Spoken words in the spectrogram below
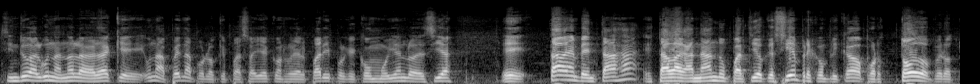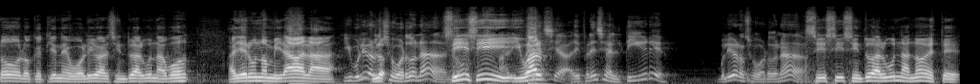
Sin duda alguna, no, la verdad que una pena por lo que pasó ayer con Royal Party, porque como bien lo decía, eh, estaba en ventaja, estaba ganando un partido que siempre es complicado por todo, pero todo lo que tiene Bolívar, sin duda alguna, vos, ayer uno miraba la... Y Bolívar lo- no se guardó nada. ¿no? Sí, sí, A igual- A diferencia del Tigre, Bolívar no se guardó nada. Sí, sí, sin duda alguna, no, este,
